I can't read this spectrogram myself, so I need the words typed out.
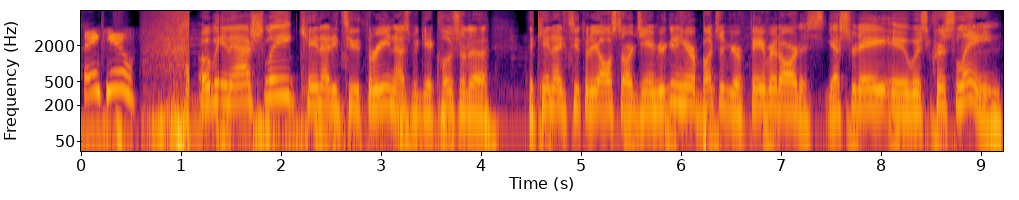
Thank you. Obie and Ashley, K92.3. And as we get closer to the K92.3 All Star Jam, you're going to hear a bunch of your favorite artists. Yesterday, it was Chris Lane,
